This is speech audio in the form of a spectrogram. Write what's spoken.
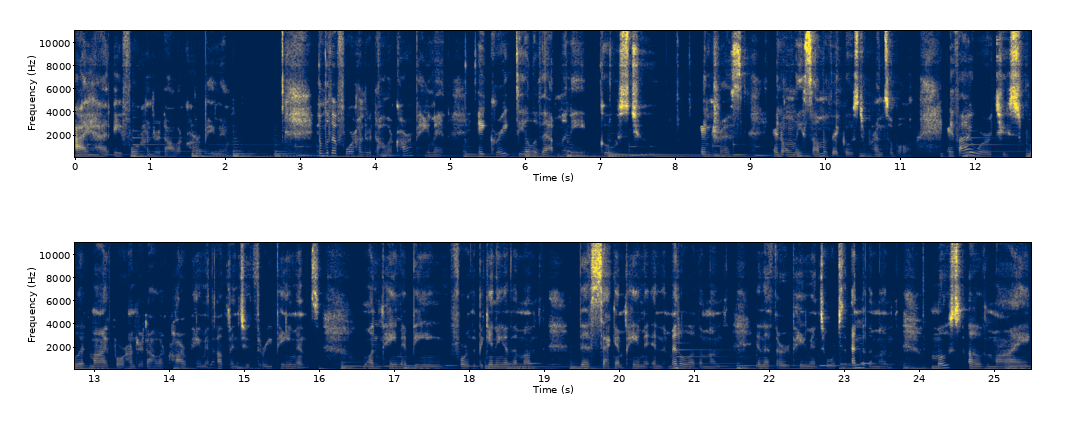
I had a $400 car payment. And with a $400 car payment, a great deal of that money goes to interest and only some of it goes to principal. If I were to split my $400 car payment up into three payments, one payment being for the beginning of the month, the second payment in the middle of the month, and the third payment towards the end of the month, most of my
